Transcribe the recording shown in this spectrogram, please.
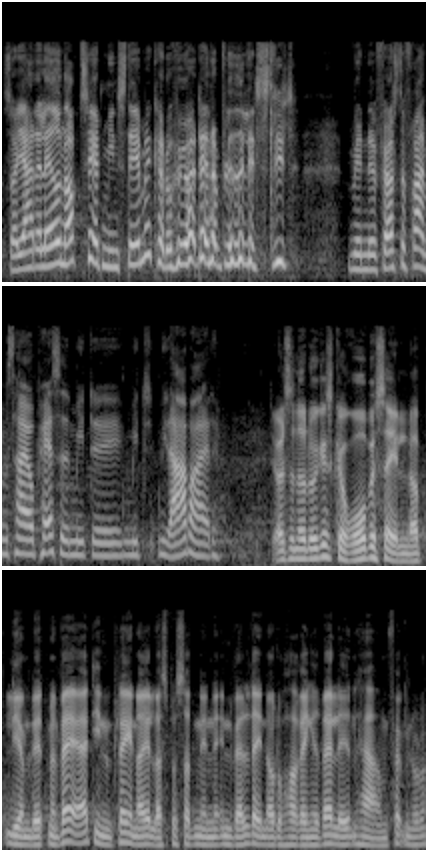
så jeg har da lavet nok til, at min stemme, kan du høre, den er blevet lidt slidt. Men øh, først og fremmest har jeg jo passet mit, øh, mit, mit arbejde. Det er altid noget, du ikke skal råbe salen op lige om lidt, men hvad er dine planer ellers på sådan en, en valgdag, når du har ringet valget ind her om fem minutter?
